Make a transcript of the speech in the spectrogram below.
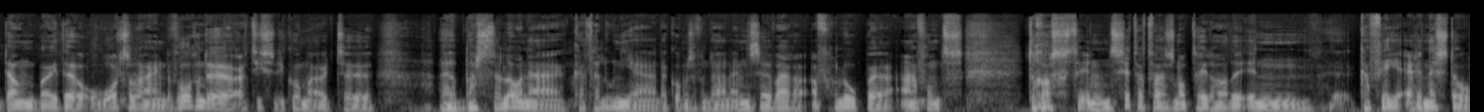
Down by the Waterline. De volgende artiesten die komen uit... Barcelona, Catalunya, daar komen ze vandaan. En ze waren afgelopen avond te gast in Sittard... waar ze een optreden hadden in Café Ernesto.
